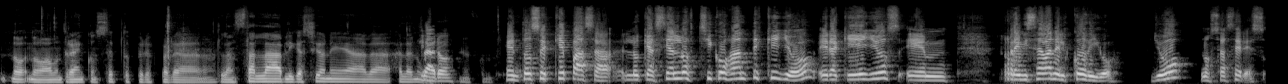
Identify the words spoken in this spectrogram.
no, no vamos a entrar en conceptos, pero es para lanzar las aplicaciones a la, a la nube. Claro. Entonces, ¿qué pasa? Lo que hacían los chicos antes que yo era que ellos em, revisaban el código. Yo no sé hacer eso.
